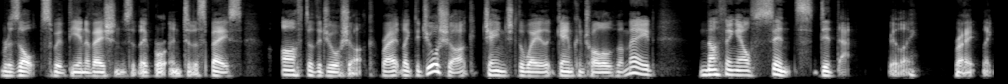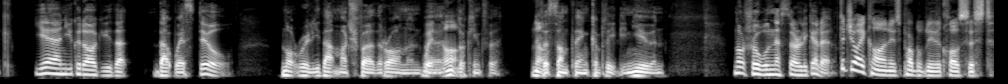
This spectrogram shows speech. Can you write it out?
results with the innovations that they've brought into the space after the DualShock, right? Like the DualShock changed the way that game controllers were made. Nothing else since did that, really, right? Like, yeah, and you could argue that that we're still not really that much further on, and we're, we're not looking for no. for something completely new, and not sure we'll necessarily get it. The Joy-Con is probably the closest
